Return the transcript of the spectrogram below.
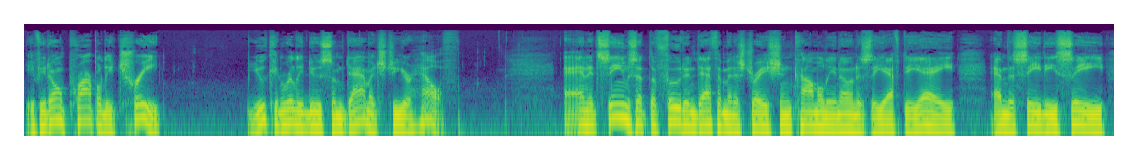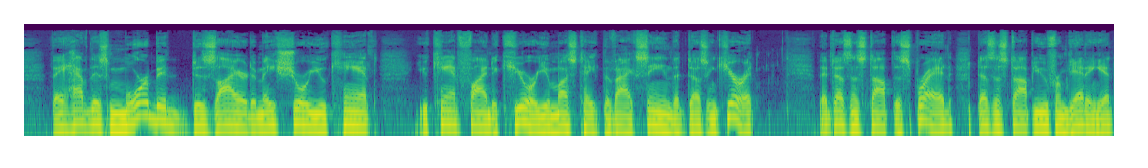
if you don't properly treat, you can really do some damage to your health. And it seems that the Food and Death Administration, commonly known as the FDA, and the CDC, they have this morbid desire to make sure you can't you can't find a cure. You must take the vaccine that doesn't cure it, that doesn't stop the spread, doesn't stop you from getting it.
